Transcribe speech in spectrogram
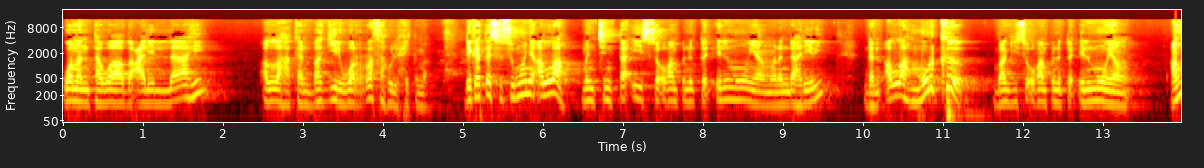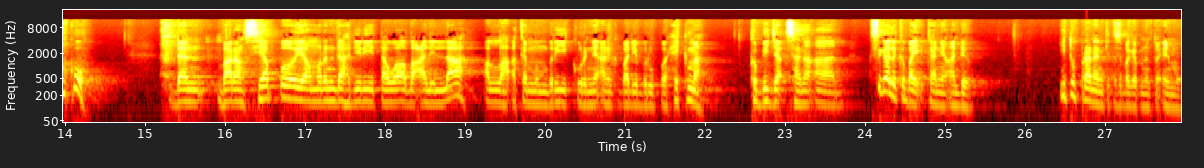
wa man tawadha'a lillahi Allah akan bagi warathahu al hikmah. Dia kata sesungguhnya Allah mencintai seorang penuntut ilmu yang merendah diri dan Allah murka bagi seorang penuntut ilmu yang angkuh. Dan barang siapa yang merendah diri tawadha alillah Allah akan memberi kurniaan kepada dia berupa hikmah kebijaksanaan segala kebaikan yang ada Itu peranan kita sebagai penuntut ilmu.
